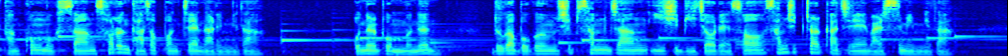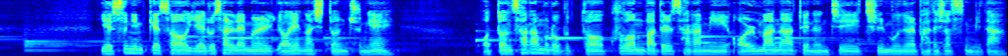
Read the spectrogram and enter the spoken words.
방콕 묵상 35번째 날입니다. 오늘 본문은 누가복음 13장 22절에서 30절까지의 말씀입니다. 예수님께서 예루살렘을 여행하시던 중에 어떤 사람으로부터 구원받을 사람이 얼마나 되는지 질문을 받으셨습니다.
